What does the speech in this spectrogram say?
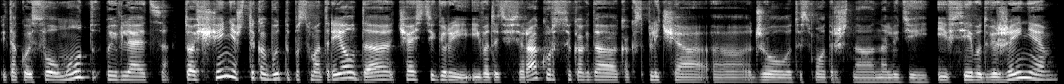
и такой soul mode появляется, то ощущение, что ты как будто посмотрел, да, часть игры. И вот эти все ракурсы, когда как с плеча э, Джоула ты смотришь на, на людей, и все его движения.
